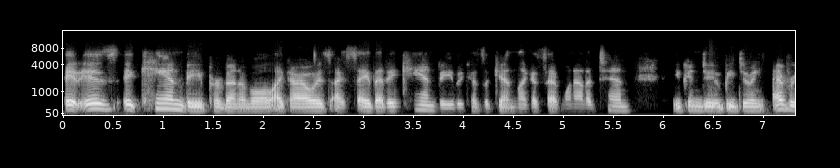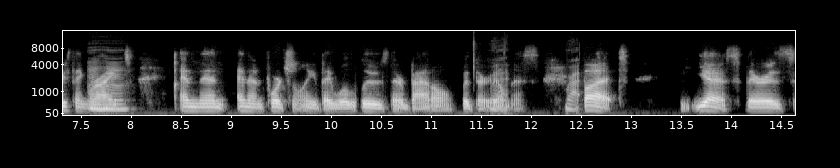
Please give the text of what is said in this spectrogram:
it is it can be preventable like i always i say that it can be because again like i said one out of ten you can do be doing everything mm-hmm. right and then and unfortunately they will lose their battle with their right. illness right. but yes there is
